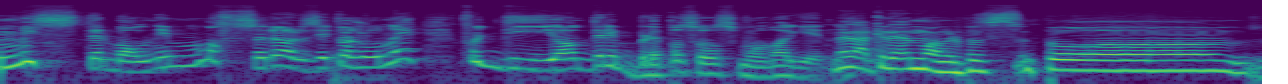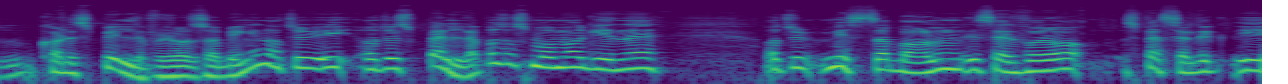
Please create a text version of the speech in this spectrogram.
mister ballen i masse rare situasjoner fordi han dribler på så små marginer. Men er ikke det en mangel på, på det spilleforståelse av bingen? At at du spiller på så små marginer. At du mister ballen i stedet for å Spesielt i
